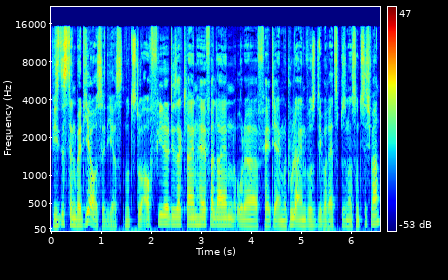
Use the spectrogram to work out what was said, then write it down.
Wie sieht es denn bei dir aus, Elias? Nutzt du auch viele dieser kleinen Helferlein oder fällt dir ein Modul ein, wo sie dir bereits besonders nützlich waren?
